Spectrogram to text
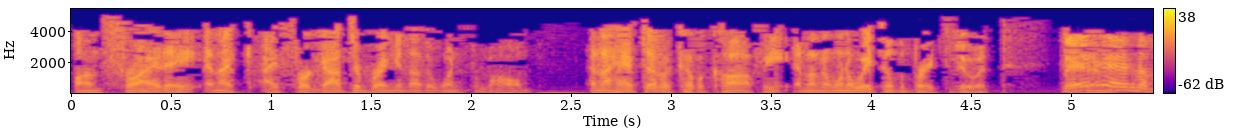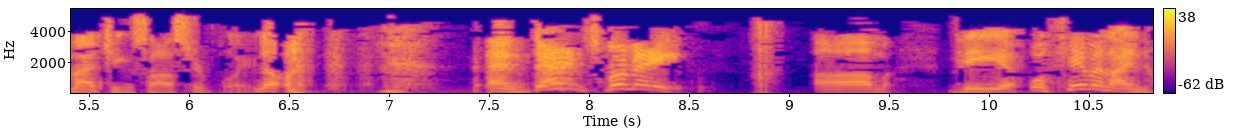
on Friday, and I, I forgot to bring another one from home. And I have to have a cup of coffee, and I don't want to wait till the break to do it. And, and a matching saucer, please. No. and dance for me. Um, the well, Tim and I know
